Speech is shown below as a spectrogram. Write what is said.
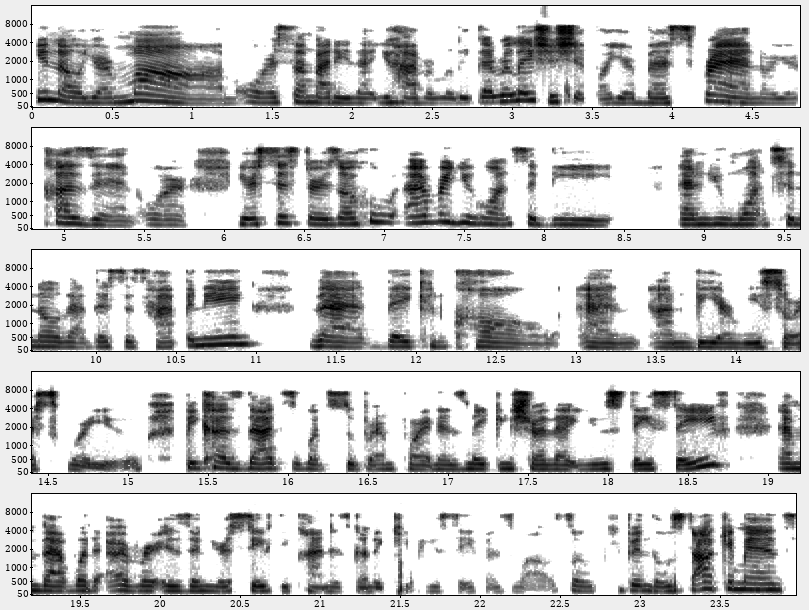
you know your mom or somebody that you have a really good relationship or your best friend or your cousin or your sisters or whoever you want to be and you want to know that this is happening, that they can call and, and be a resource for you. Because that's what's super important is making sure that you stay safe and that whatever is in your safety plan is going to keep you safe as well. So keeping those documents,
